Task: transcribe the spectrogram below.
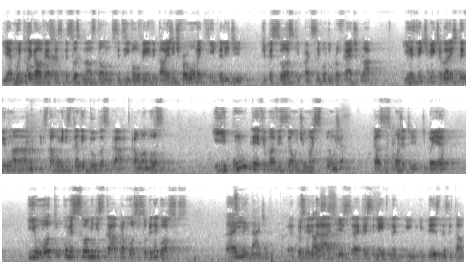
E é muito legal ver essas pessoas como elas estão se desenvolvendo e tal. E a gente formou uma equipe ali de, de pessoas que participam do profético lá. E recentemente agora a gente teve uma. Eles estavam ministrando em duplas para uma moça. E um teve uma visão de uma esponja, aquelas esponjas de, de banheiro, e o outro começou a ministrar para a moça sobre negócios. Daí, né? É, prosperidade, isso, é, crescimento né, em, em business e tal,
